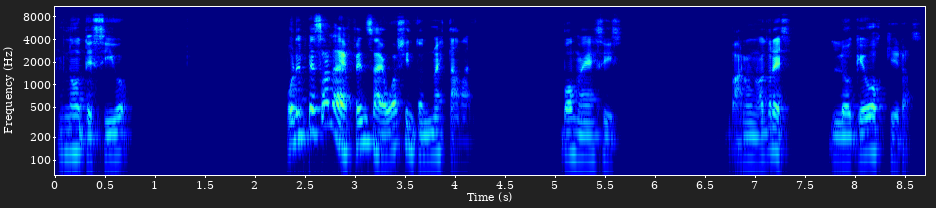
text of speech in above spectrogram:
No te sigo. Por empezar, la defensa de Washington no está mal. Vos me decís, van 1-3, lo que vos quieras.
